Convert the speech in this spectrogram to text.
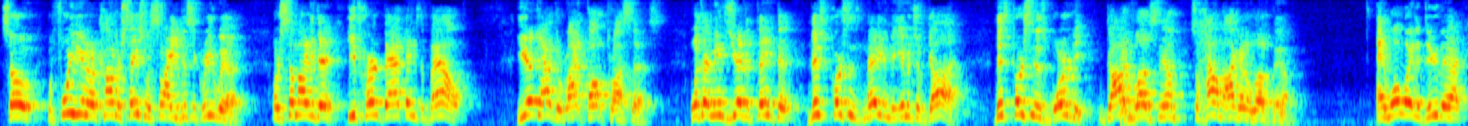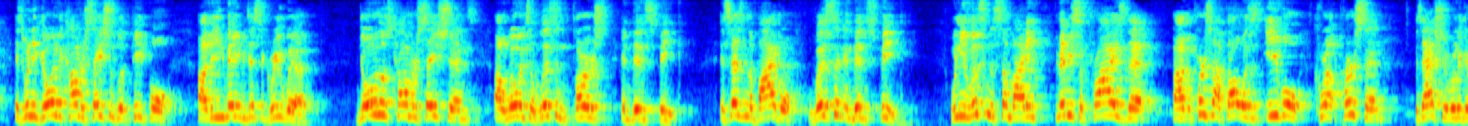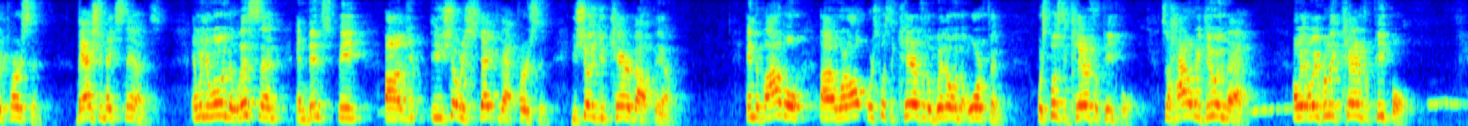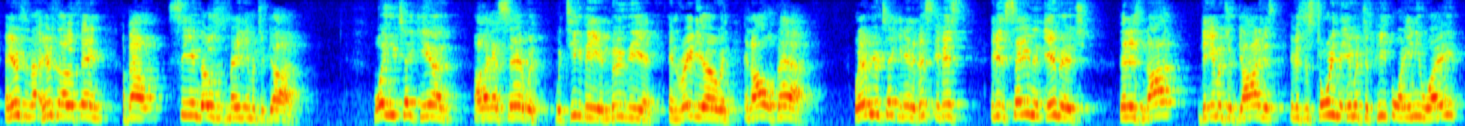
So before you enter a conversation with somebody you disagree with, or somebody that you've heard bad things about, you have to have the right thought process. What that means, is you have to think that this person is made in the image of God. This person is worthy. God loves them, so how am I going to love them? And one way to do that is when you go into conversations with people uh, that you maybe disagree with. Go in those conversations uh, willing to listen first and then speak. It says in the Bible, listen and then speak. When you listen to somebody, you may be surprised that uh, the person I thought was this evil, corrupt person is actually a really good person. They actually make sense. And when you're willing to listen and then speak, uh, you, you show respect to that person. You show that you care about them. In the Bible, uh, we're, all, we're supposed to care for the widow and the orphan. We're supposed to care for people. So how are we doing that? Are we, are we really caring for people? And here's another, here's another thing about seeing those as made in the image of God. What you take in, uh, like I said, with, with TV and movie and, and radio and, and all of that, whatever you're taking in, if it's, if it's, if it's saying an image that is not the image of God, if it's, if it's distorting the image of people in any way,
